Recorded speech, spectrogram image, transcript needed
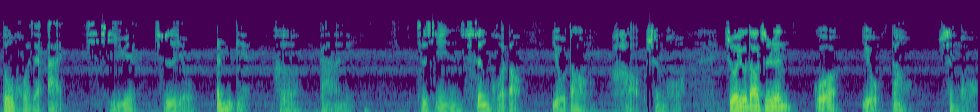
都活在爱、喜悦、自由、恩典和感恩里，执行生活道，有道好生活，做有道之人，过有道生活。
